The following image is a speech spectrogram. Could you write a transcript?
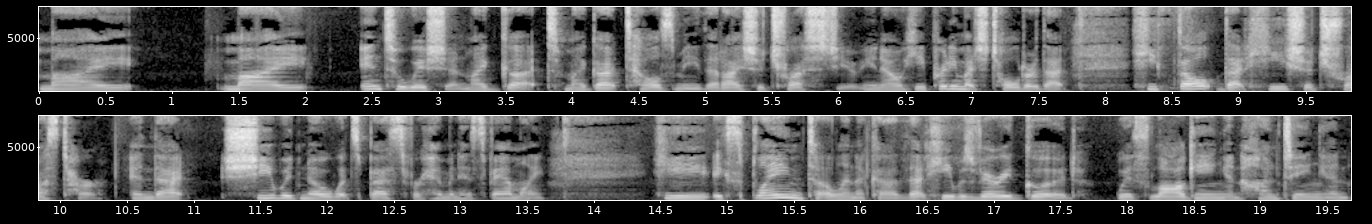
My my intuition, my gut, my gut tells me that I should trust you. You know, he pretty much told her that he felt that he should trust her and that she would know what's best for him and his family. He explained to Alenika that he was very good with logging and hunting and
